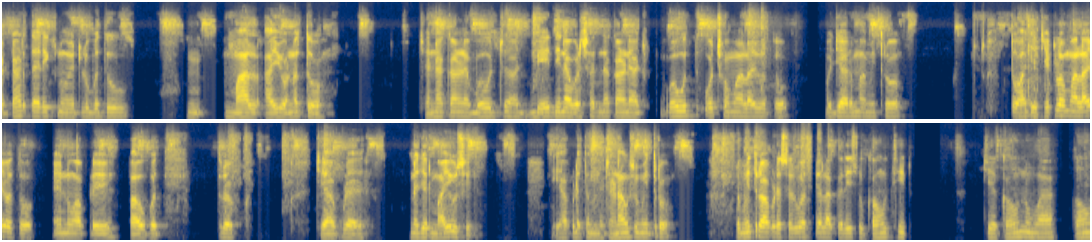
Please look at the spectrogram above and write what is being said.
અઢાર તારીખનું એટલું બધું માલ આવ્યો નહોતો. જેના કારણે બહુ જ બે દિના વરસાદના કારણે આજ બહુ જ ઓછો માલ આવ્યો હતો બજારમાં મિત્રો. તો આજે જેટલો માલ આવ્યો હતો એનું આપણે ભાવપત્રક જે આપણે નજરમાં આવ્યું છે એ આપણે તમને જણાવશું મિત્રો. તો મિત્રો આપણે શરૂઆત પહેલા કરીશું ઘઉંથી. જે ઘઉંનું ઘઉં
